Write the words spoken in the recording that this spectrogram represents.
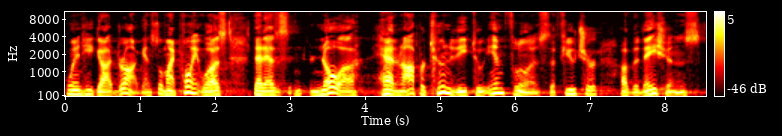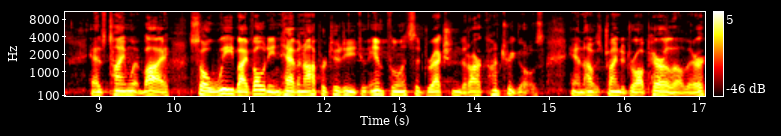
when he got drunk. And so my point was that as Noah had an opportunity to influence the future of the nations, as time went by. So we, by voting, have an opportunity to influence the direction that our country goes. And I was trying to draw a parallel there.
